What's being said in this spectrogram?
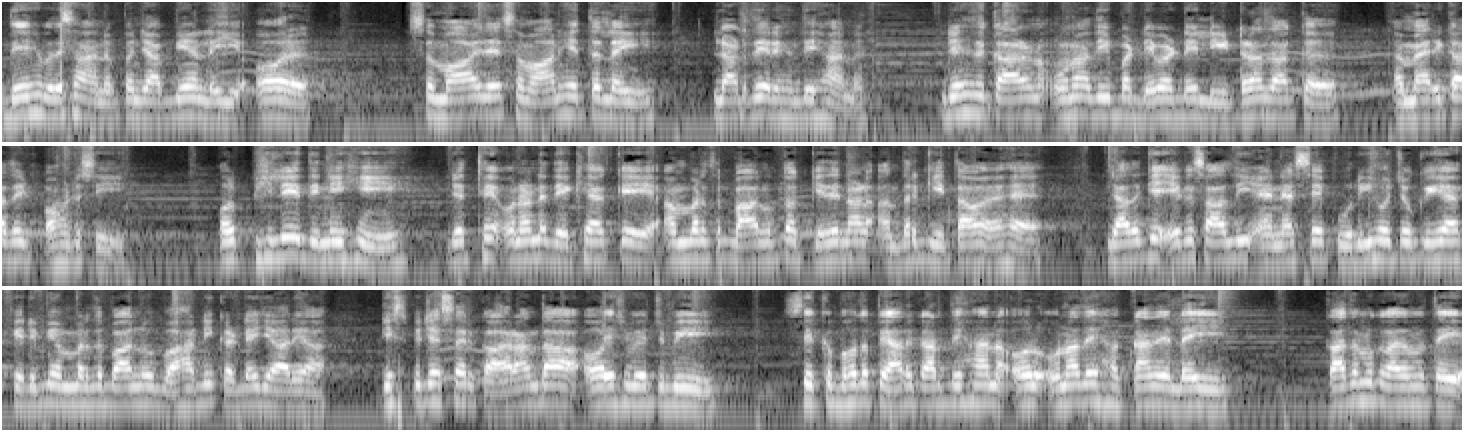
ਦੇਸ਼ ਵਿਦੇਸ਼ਾਂ ਪੰਜਾਬੀਆਂ ਲਈ ਔਰ ਸਮਾਜ ਦੇ ਸਮਾਨ ਹਿੱਤ ਲਈ ਲੜਦੇ ਰਹਿੰਦੇ ਹਨ, ਜਿਸ ਕਾਰਨ ਉਹਨਾਂ ਦੀ ਵੱਡੇ ਵੱਡੇ ਲੀਡਰਾਂ ਤੱਕ ਅਮਰੀਕਾ ਦੇ ਵਿੱਚ ਪਹੁੰਚ ਸੀ। ਔਰ ਪਿਛਲੇ ਦਿਨੀ ਹੀ ਜਿੱਥੇ ਉਹਨਾਂ ਨੇ ਦੇਖਿਆ ਕਿ ਅੰਮ੍ਰਿਤਪਾਲ ਨੂੰ ਧੱਕੇ ਦੇ ਨਾਲ ਅੰਦਰ ਕੀਤਾ ਹੋਇਆ ਹੈ ਜਦ ਕਿ 1 ਸਾਲ ਦੀ ਐਨਐਸਏ ਪੂਰੀ ਹੋ ਚੁੱਕੀ ਹੈ, ਫਿਰ ਵੀ ਅੰਮ੍ਰਿਤਪਾਲ ਨੂੰ ਬਾਹਰ ਨਹੀਂ ਕੱਢਿਆ ਜਾ ਰਿਹਾ। ਜਿਸ ਪਿੱਛੇ ਸਰਕਾਰਾਂ ਦਾ ਔਰ ਇਸ ਵਿੱਚ ਵੀ ਸਿੱਖ ਬਹੁਤ ਪਿਆਰ ਕਰਦੇ ਹਨ ਔਰ ਉਹਨਾਂ ਦੇ ਹੱਕਾਂ ਦੇ ਲਈ ਕਦਮ ਕਦਮ ਤੇ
